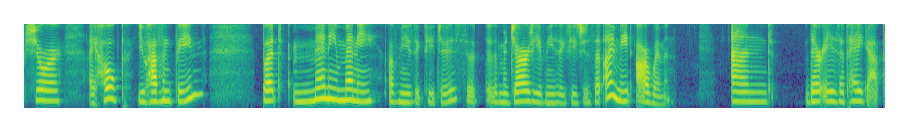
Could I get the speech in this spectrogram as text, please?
sure, I hope you haven't been. But many, many of music teachers, the majority of music teachers that I meet are women. And there is a pay gap.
